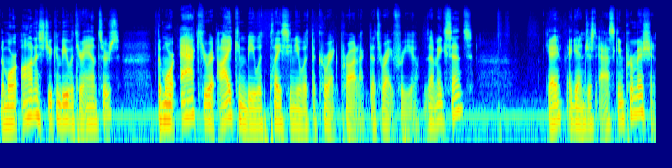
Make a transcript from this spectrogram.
the more honest you can be with your answers, the more accurate I can be with placing you with the correct product that's right for you. Does that make sense? Okay. Again, just asking permission.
